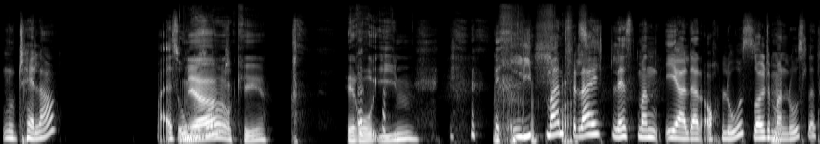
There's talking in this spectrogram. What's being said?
Nutella ist ungesund. Ja, okay. Heroin. Liebt man vielleicht, lässt man eher dann auch los, sollte man loslassen.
